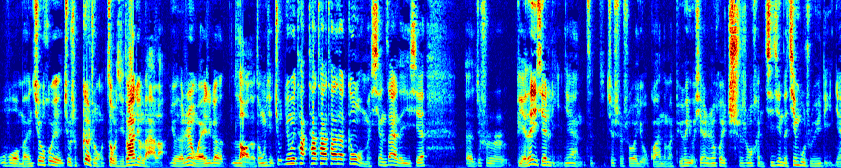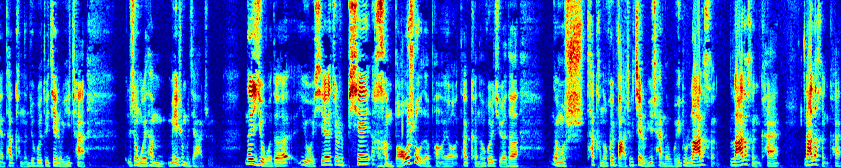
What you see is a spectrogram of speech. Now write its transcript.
我们就会就是各种走极端就来了，有的认为这个老的东西，就因为它它它它它跟我们现在的一些。呃，就是别的一些理念，这就是说有关的嘛。比如说，有些人会持这种很激进的进步主义理念，他可能就会对建筑遗产认为它没什么价值。那有的有些就是偏很保守的朋友，他可能会觉得那么是它可能会把这个建筑遗产的维度拉得很拉得很开，拉得很开。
